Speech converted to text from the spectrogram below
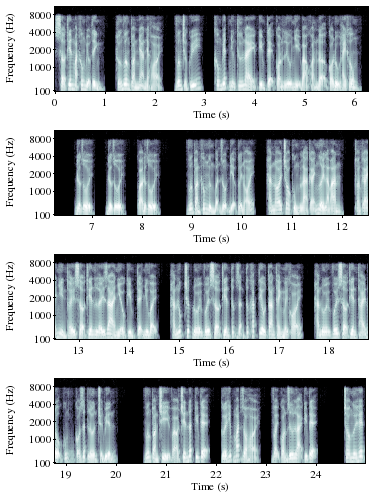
Sở thiên mặt không biểu tình, hướng vương toàn nhàn nhạt hỏi, vương trưởng quỹ, không biết những thứ này kim tệ còn lưu nhị bảo khoản nợ có đủ hay không? Được rồi được rồi, quá được rồi vương toàn không ngừng bận rộn địa cười nói, hắn nói cho cùng là cái người làm ăn, thoáng cái nhìn thấy sở thiên lấy ra nhiều kim tệ như vậy, hắn lúc trước đối với sở thiên tức giận tức khắc tiêu tan thành mấy khói, hắn đối với sở thiên thái độ cũng có rất lớn chuyển biến. Vương toàn chỉ vào trên đất kim tệ, cười híp mắt dò hỏi, vậy còn dư lại kim tệ? Cho ngươi hết.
